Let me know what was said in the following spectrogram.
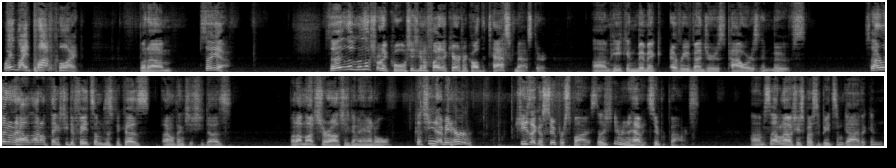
Where's my popcorn? But, um, so yeah. So it, look, it looks really cool. She's going to fight a character called the Taskmaster. Um, he can mimic every Avenger's powers and moves. So I really don't know how, I don't think she defeats him just because I don't think she, she does. But I'm not sure how she's going to handle, cause she, I mean, her, she's like a super spy, so she doesn't even have any superpowers. Um, so I don't know how she's supposed to beat some guy that can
